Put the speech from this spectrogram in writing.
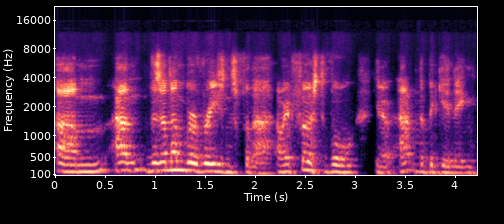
Um, and there's a number of reasons for that. I mean, first of all, you know, at the beginning,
